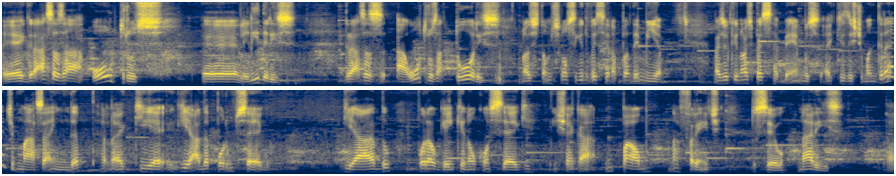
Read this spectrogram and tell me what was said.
É, graças a outros é, líderes graças a outros atores, nós estamos conseguindo vencer a pandemia. Mas o que nós percebemos é que existe uma grande massa ainda né, que é guiada por um cego, guiado por alguém que não consegue enxergar um palmo na frente do seu nariz. Né?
